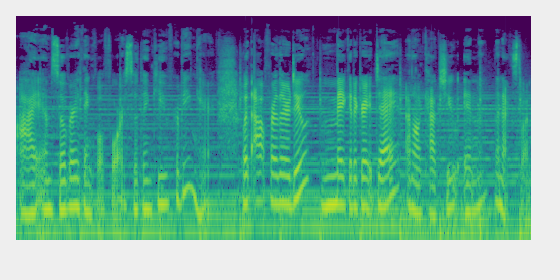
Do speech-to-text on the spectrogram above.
I am so very thankful for. So thank you for being here. Without further ado, make it a great day, and I'll catch you in the next one.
